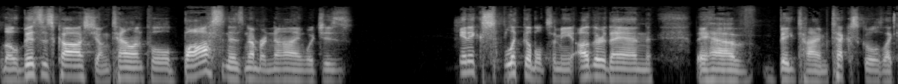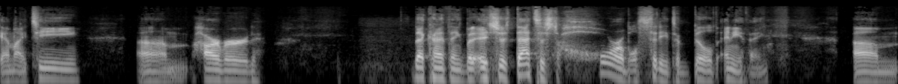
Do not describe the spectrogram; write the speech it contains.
low business costs, young talent pool. Boston is number nine, which is inexplicable to me. Other than they have big time tech schools like MIT, um, Harvard, that kind of thing. But it's just that's just a horrible city to build anything. Um,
